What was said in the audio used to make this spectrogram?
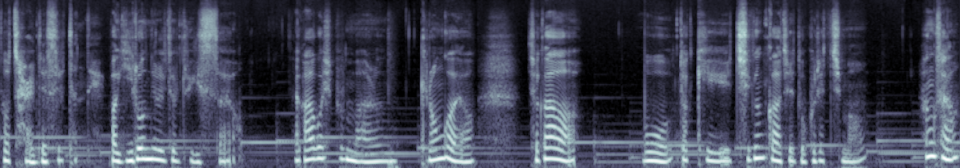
더 잘 됐을 텐데. 막 이런 일들도 있어요. 제가 하고 싶은 말은 그런 거예요. 제가 뭐 딱히 지금까지도 그랬지만 항상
